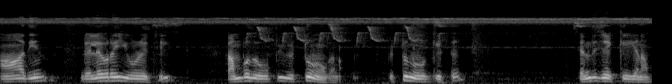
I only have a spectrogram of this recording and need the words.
ആദ്യം ഡെലിവറി യൂണിറ്റിൽ അമ്പത് കോപ്പി വിട്ടു നോക്കണം. വിട്ടു നോക്കിയിട്ട് എന്ത് ചെക്ക് ചെയ്യണം?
